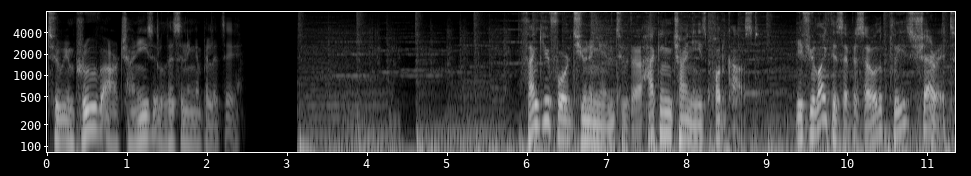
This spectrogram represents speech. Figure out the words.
to improve our Chinese listening ability. Thank you for tuning in to the Hacking Chinese podcast. If you like this episode, please share it.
